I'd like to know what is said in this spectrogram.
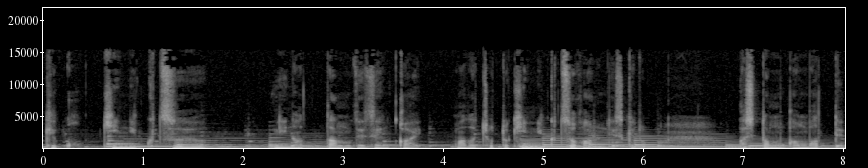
結構筋肉痛になったので前回。まだちょっと筋肉痛があるんですけど明日も頑張って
